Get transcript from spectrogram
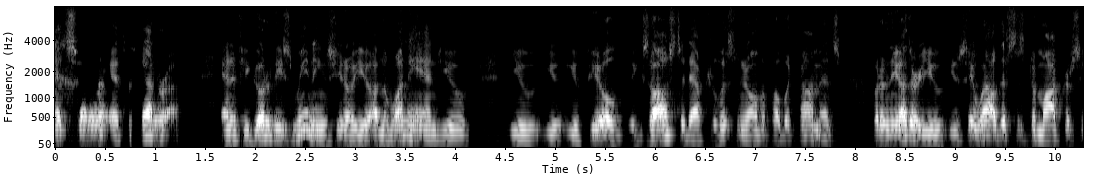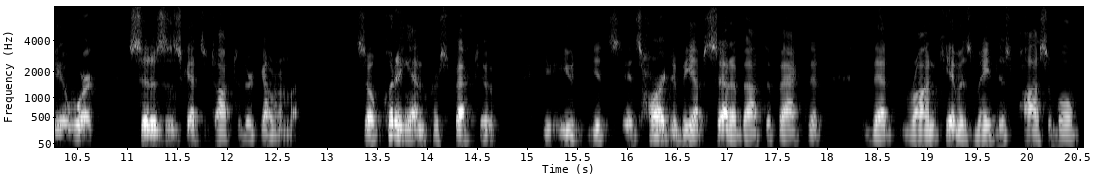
et cetera, et cetera. And if you go to these meetings, you know, you on the one hand, you you you you feel exhausted after listening to all the public comments, but on the other, you you say, "Wow, this is democracy at work. Citizens get to talk to their government." So, putting it in perspective, you, you it's it's hard to be upset about the fact that that Ron Kim has made this possible,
